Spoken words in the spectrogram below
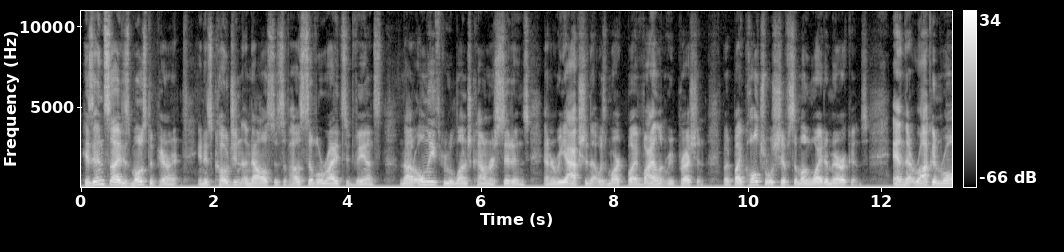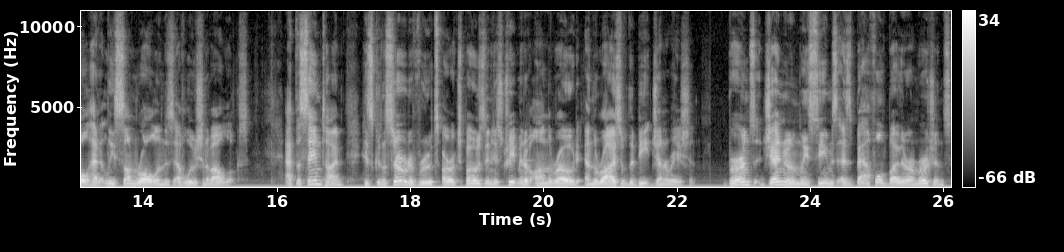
His insight is most apparent in his cogent analysis of how civil rights advanced not only through lunch counter sit ins and a reaction that was marked by violent repression, but by cultural shifts among white Americans, and that rock and roll had at least some role in this evolution of outlooks. At the same time, his conservative roots are exposed in his treatment of On the Road and the rise of the Beat generation. Burns genuinely seems as baffled by their emergence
